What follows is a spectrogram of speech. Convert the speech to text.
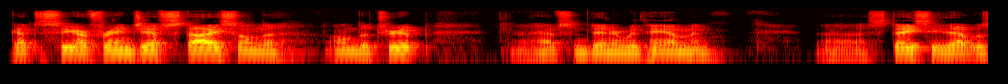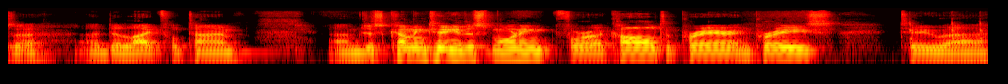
got to see our friend Jeff Stice on the on the trip. Uh, have some dinner with him and uh, Stacy. That was a, a delightful time. I'm just coming to you this morning for a call to prayer and praise to uh,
